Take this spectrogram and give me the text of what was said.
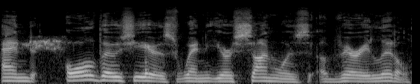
And all those years when your son was uh, very little,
